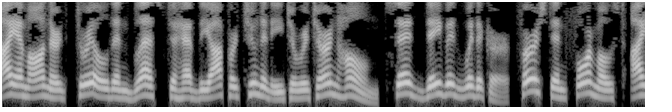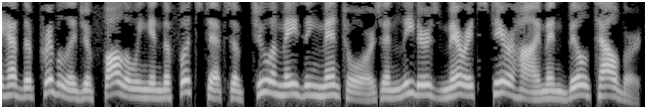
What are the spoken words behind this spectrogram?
I am honored, thrilled and blessed to have the opportunity to return home, said David Whitaker. First and foremost, I have the privilege of following in the footsteps of two amazing mentors and leaders Merrett Stierheim and Bill Talbert.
